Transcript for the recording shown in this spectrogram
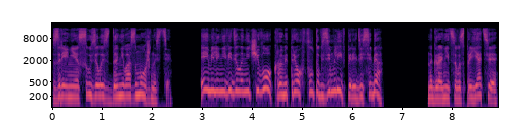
Зрение сузилось до невозможности. Эмили не видела ничего, кроме трех футов земли впереди себя. На границе восприятия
